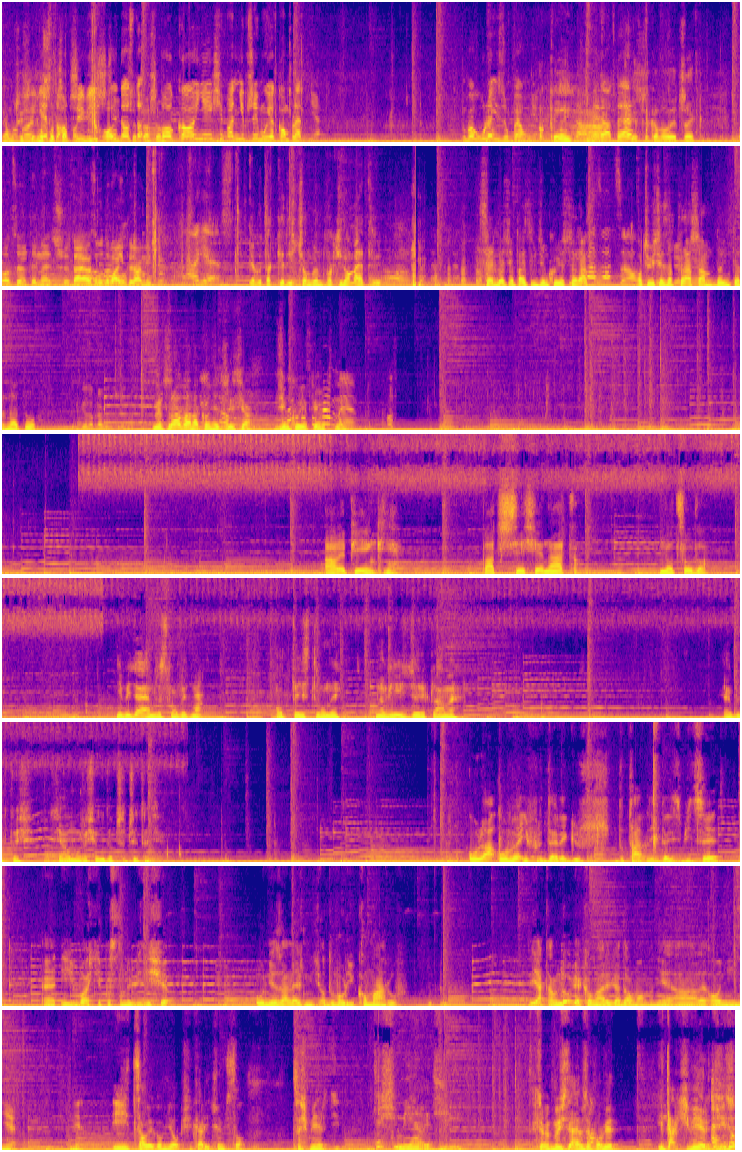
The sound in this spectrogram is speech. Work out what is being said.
Ja muszę się Spokojnie, to oczywiście, Oj, dosto- przepraszam. spokojnie, niech się pan nie przejmuje kompletnie. W ogóle i zupełnie. Okej, Damy radę. jeszcze kawałeczek. Po centymetrze. Tak jak zbudowali piramidy. Tak jest. Ja go tak kiedyś ciągłem 2 km. Serdecznie Państwu dziękuję jeszcze Nie raz. ma za co. Oczywiście zapraszam do internetu. Wszystkiego dobrego życzymy. Wyprawa na koniec życia. Dziękuję pięknie. Mamy. Ale pięknie. Patrzcie się na to. No cudo. Nie wiedziałem, że Sławek ma od tej strony na wjeździe reklamę. Jakby ktoś chciał, może się uda przeczytać. Ula, Uwe i Fryderyk już dotarli do Izbicy e, i właśnie postanowili się uniezależnić od woli komarów. Ja tam lubię komary, wiadomo, no nie, ale oni nie. Nie. I całego mnie obsikali czymś, co, co śmierdzi. Ty śmierdzi. Myślałem, że powie i tak śmierdzisz.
